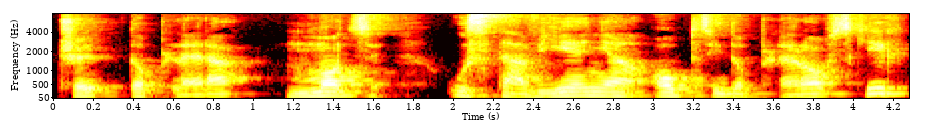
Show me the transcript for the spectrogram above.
czy Dopplera mocy. Ustawienia opcji doplerowskich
